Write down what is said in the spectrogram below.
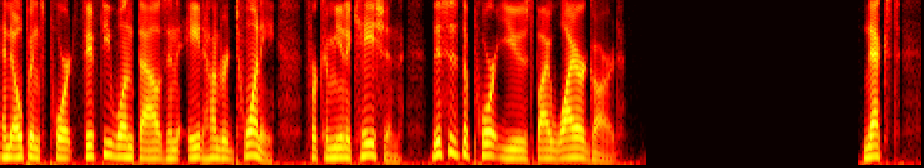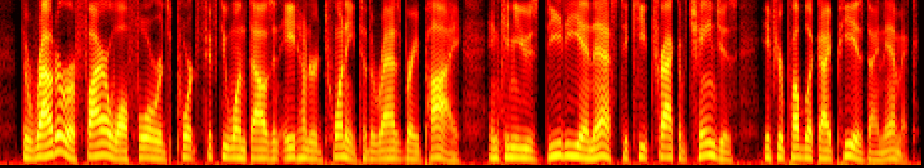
and opens port 51820 for communication. This is the port used by WireGuard. Next, the router or firewall forwards port 51820 to the Raspberry Pi and can use DDNS to keep track of changes if your public IP is dynamic.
